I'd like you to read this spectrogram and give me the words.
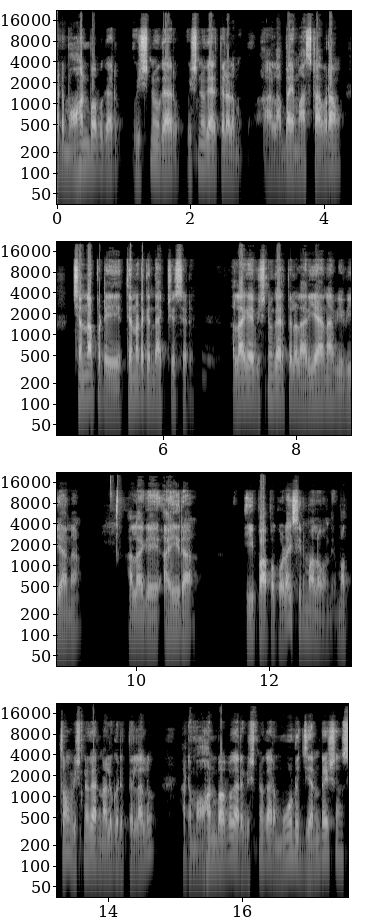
అటు మోహన్ బాబు గారు విష్ణు గారు విష్ణు గారి పిల్లలు వాళ్ళ అబ్బాయి మాస్టర్ అవరాం చిన్నప్పటి తిన్నట కింద యాక్ట్ చేశాడు. అలాగే విష్ణు గారి పిల్లలు అరియానా వివియానా అలాగే ఐరా ఈ పాప కూడా ఈ సినిమాలో ఉంది. మొత్తం విష్ణు గారి నలుగురి పిల్లలు అటు మోహన్ బాబు గారు విష్ణు గారు మూడు జనరేషన్స్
